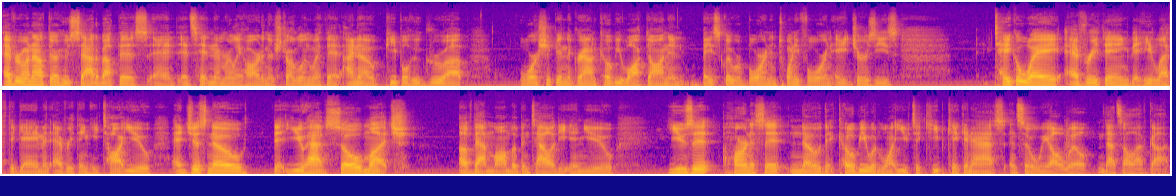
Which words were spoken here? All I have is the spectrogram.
everyone out there who's sad about this and it's hitting them really hard and they're struggling with it. I know people who grew up worshiping the ground Kobe walked on and basically were born in 24 and 8 jerseys. Take away everything that he left the game and everything he taught you and just know that you have so much of that Mamba mentality in you use it, harness it, know that Kobe would want you to keep kicking ass, and so we all will. That's all I've got.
